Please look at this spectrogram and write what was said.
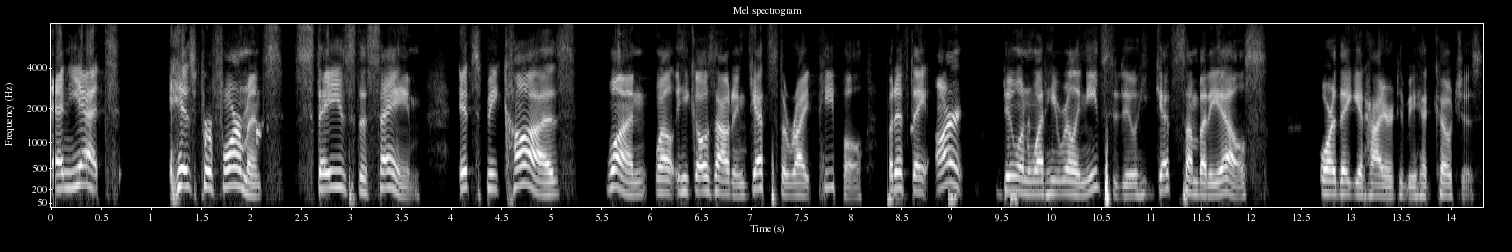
And yet, his performance stays the same. It's because, one, well, he goes out and gets the right people, but if they aren't doing what he really needs to do, he gets somebody else or they get hired to be head coaches.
